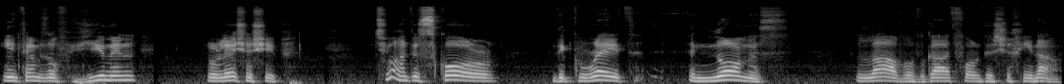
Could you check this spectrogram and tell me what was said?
in terms of human relationship to underscore the great, enormous love of God for the Shekhinah.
